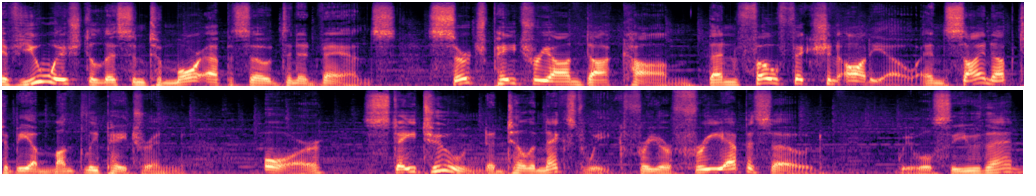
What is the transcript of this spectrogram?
If you wish to listen to more episodes in advance, search patreon.com, then Faux Fiction Audio, and sign up to be a monthly patron. Or stay tuned until the next week for your free episode. We will see you then.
